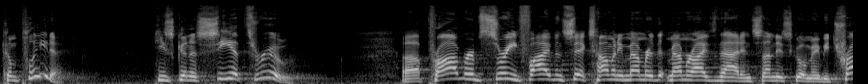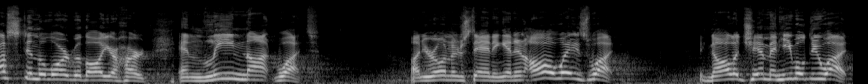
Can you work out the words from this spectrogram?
complete it, he's going to see it through. Uh, Proverbs 3, 5, and 6. How many memor- memorize that in Sunday school? Maybe trust in the Lord with all your heart and lean not what? On your own understanding. And in all ways, what? Acknowledge Him, and He will do what?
